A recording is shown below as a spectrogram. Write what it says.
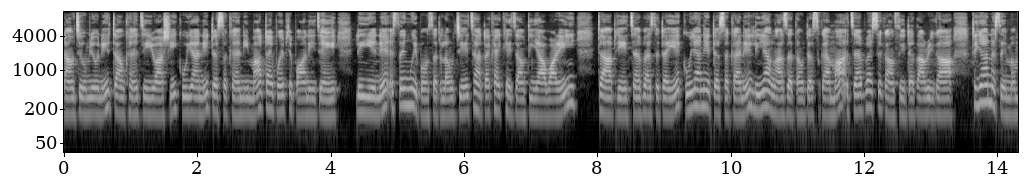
နောင်ချုံမြို့နယ်တောင်ခမ်းကျေးရွာရှိ900နှစ်တပ်စကန်ဤမှာတိုက်ပွဲဖြစ်ပွားနေချိန်လေရင်နဲ့အစိမ့်ငွေပုံဆက်တလုံးကျင်းချတိုက်ခိုက်ခဲ့ကြောင်းသိရပါတယ်။ဒါအပြင်ကျန်းဖတ်စစ်တပ်ရဲ့900နှစ်တပ်စကန်နဲ့453တပ်စကန်မှာအကြမ်းဖက်စစ်ကောင်စီတပ်သားတွေက120မမ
